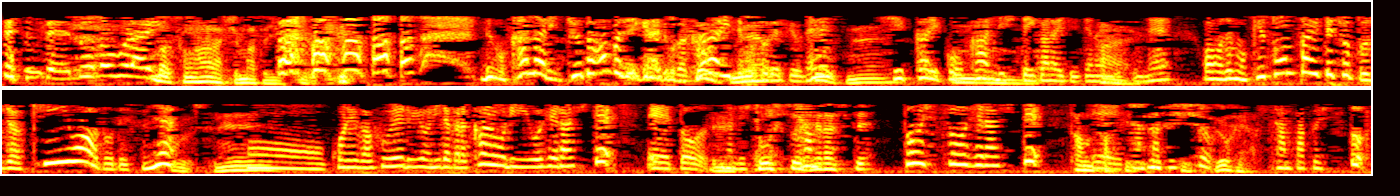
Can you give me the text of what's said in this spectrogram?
先生。どのぐらい、まあ、その話またゆっくり。でもかなり中途半端じゃいけないってことはかなりってことですよね。そうですねしっかりこう管理していかないといけないですよね。あでもケトン体ってちょっとじゃあキーワードですね。そうですね。これが増えるように、だからカロリーを減らして、えっ、ー何でしたっけ？糖質を減らして、糖質を減らして、タンパク質えータンパク質脂質を増やすタンパク質と脂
